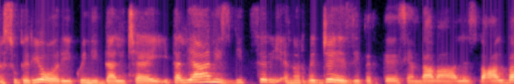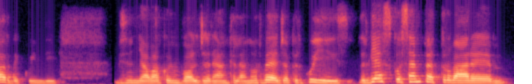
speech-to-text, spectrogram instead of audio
superiori, quindi da licei italiani, svizzeri e norvegesi, perché si andava alle Svalbard e quindi bisognava coinvolgere anche la Norvegia, per cui riesco sempre a trovare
